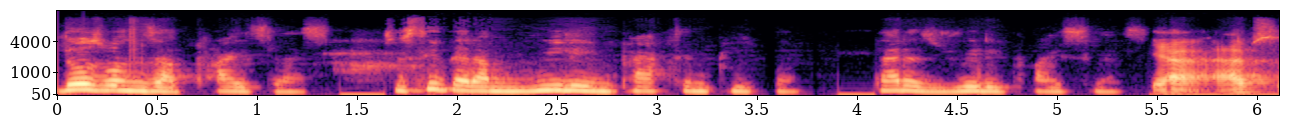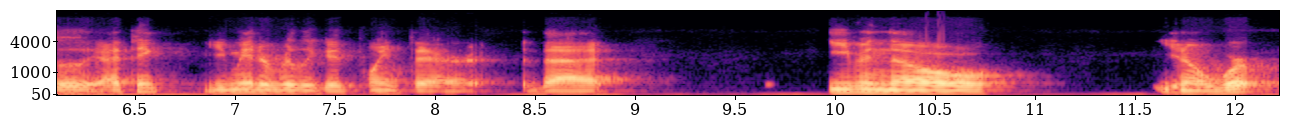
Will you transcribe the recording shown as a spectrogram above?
those ones are priceless. To see that I'm really impacting people, that is really priceless. Yeah, absolutely. I think you made a really good point there that even though, you know, we're,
